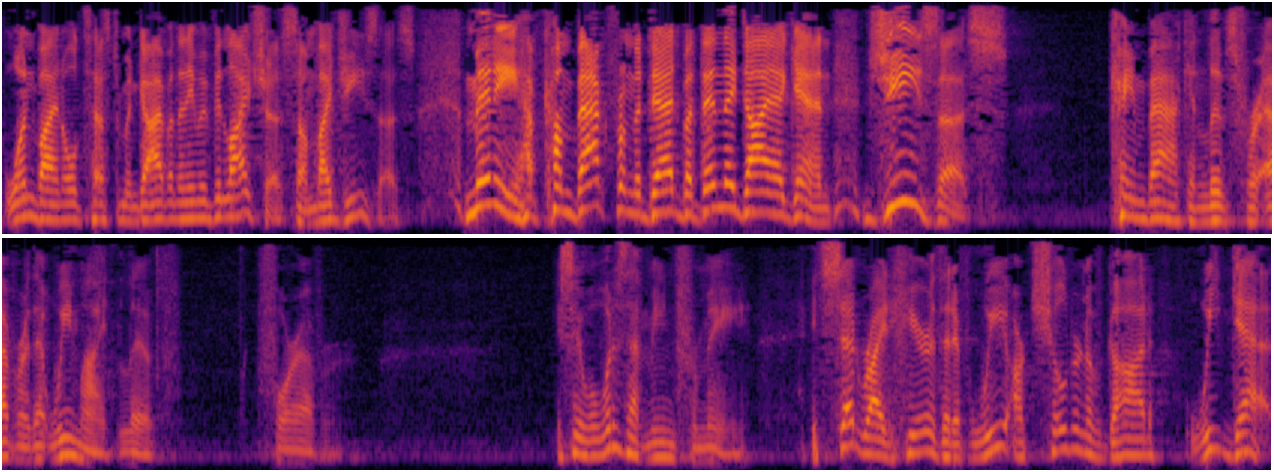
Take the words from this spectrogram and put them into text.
one by an Old Testament guy by the name of Elisha, some by Jesus. Many have come back from the dead, but then they die again. Jesus came back and lives forever that we might live forever. You say, well, what does that mean for me? It said right here that if we are children of God, we get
